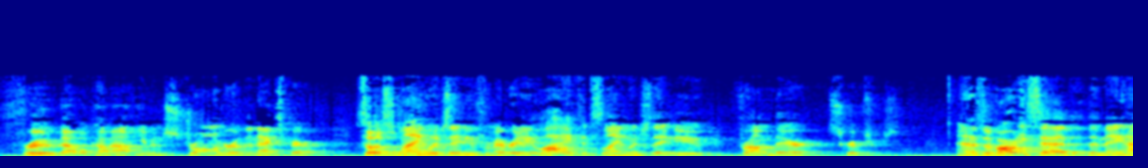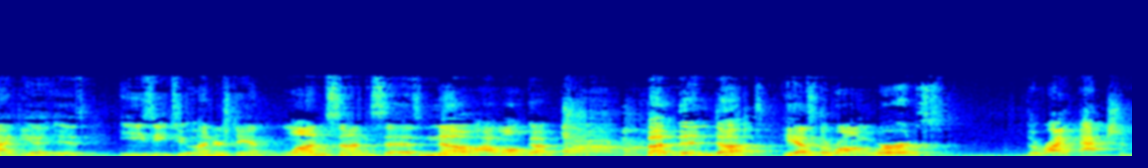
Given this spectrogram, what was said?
fruit. That will come out even stronger in the next parable. So it's language they knew from everyday life, it's language they knew from their scriptures. And as I've already said, the main idea is easy to understand. One son says, No, I won't go, but then does. He has the wrong words, the right actions.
